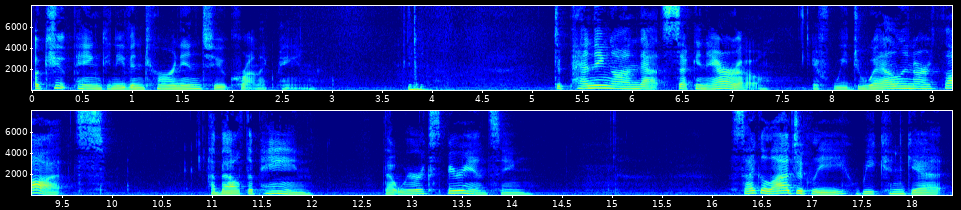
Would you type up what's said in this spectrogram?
acute pain can even turn into chronic pain. Depending on that second arrow, if we dwell in our thoughts about the pain that we're experiencing, psychologically, we can get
